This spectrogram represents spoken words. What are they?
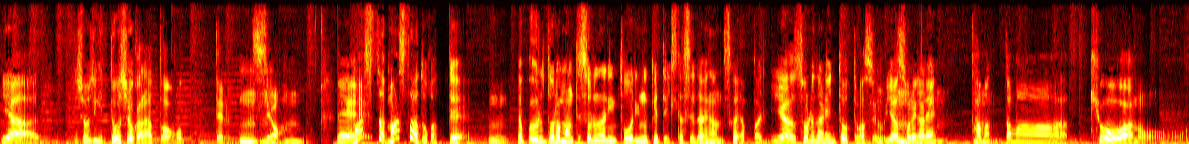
いや、正直どうしようかなとは思ってるんですよ。うんうんうんで、マスター、マスターとかって、うん、やっぱウルトラマンってそれなりに通り抜けてきた世代なんですか、やっぱり。いや、それなりに通ってますよ。いや、それがね、たまたま、今日、あの、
